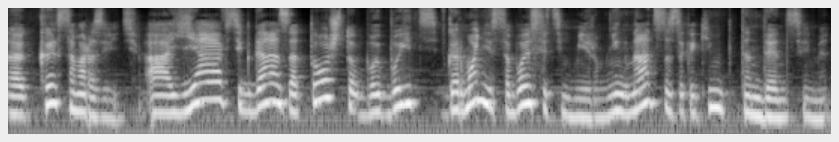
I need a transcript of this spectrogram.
э, к саморазвитию. А я всегда за то, чтобы быть в гармонии с собой, с этим миром, не гнаться за какими-то тенденциями,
